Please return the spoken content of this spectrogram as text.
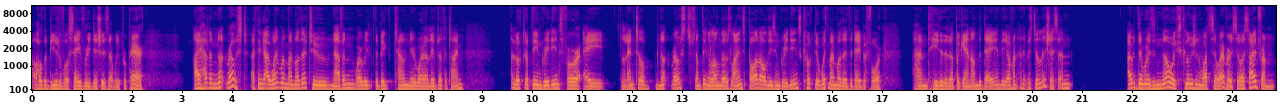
all the beautiful savory dishes that we prepare, I had a nut roast. I think I went with my mother to Navan, where we the big town near where I lived at the time. I looked up the ingredients for a lentil nut roast, something along those lines. Bought all these ingredients, cooked it with my mother the day before, and heated it up again on the day in the oven, and it was delicious. And I, there was no exclusion whatsoever. So aside from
